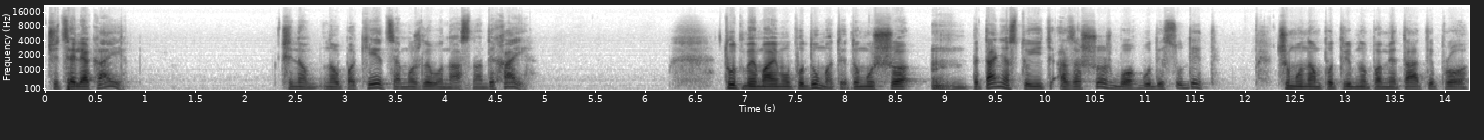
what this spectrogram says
Чи це лякає? Чи навпаки, це, можливо, нас надихає? Тут ми маємо подумати, тому що питання стоїть: а за що ж Бог буде судити? Чому нам потрібно пам'ятати про,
